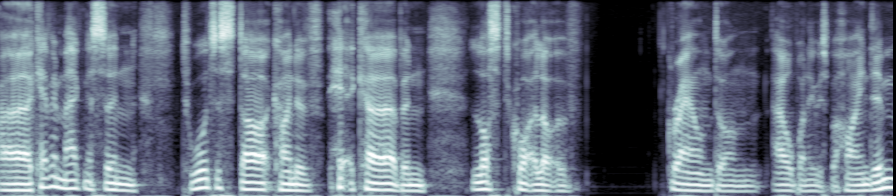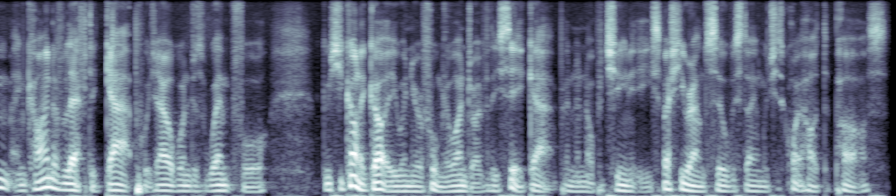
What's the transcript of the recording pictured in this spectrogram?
uh, Kevin Magnussen towards the start kind of hit a curb and lost quite a lot of ground on Albon, who was behind him, and kind of left a gap which Albon just went for. Which you kind of got to when you're a Formula One driver. You see a gap and an opportunity, especially around Silverstone, which is quite hard to pass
